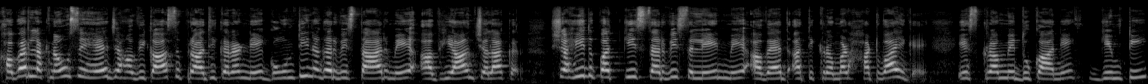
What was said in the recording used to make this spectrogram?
खबर लखनऊ से है, जहाँ विकास प्राधिकरण ने गोमती नगर विस्तार में अभियान चलाकर शहीद पथ की सर्विस लेन में अवैध अतिक्रमण हटवाए गए। इस क्रम में दुकानें, गिमटी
